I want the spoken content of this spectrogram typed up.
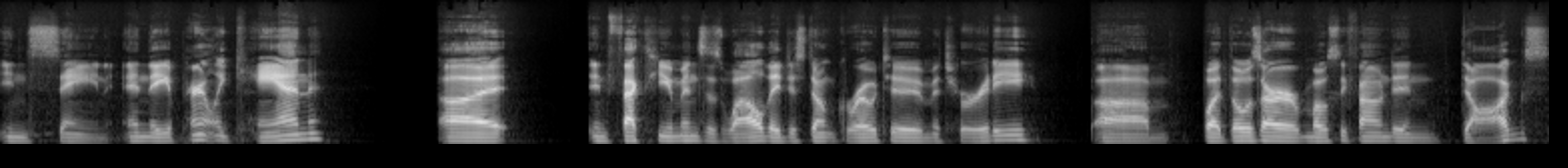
insane, and they apparently can uh, infect humans as well. They just don't grow to maturity. Um, but those are mostly found in dogs.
